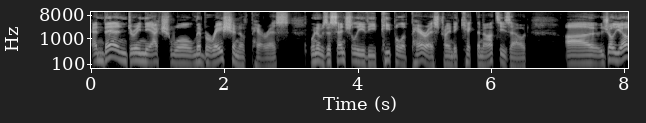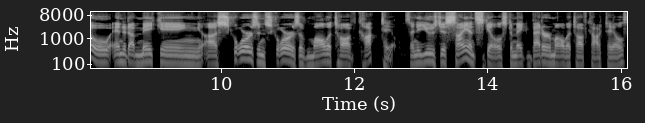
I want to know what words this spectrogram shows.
And then during the actual liberation of Paris, when it was essentially the people of Paris trying to kick the Nazis out, uh, Joliot ended up making uh, scores and scores of Molotov cocktails, and he used his science skills to make better Molotov cocktails,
